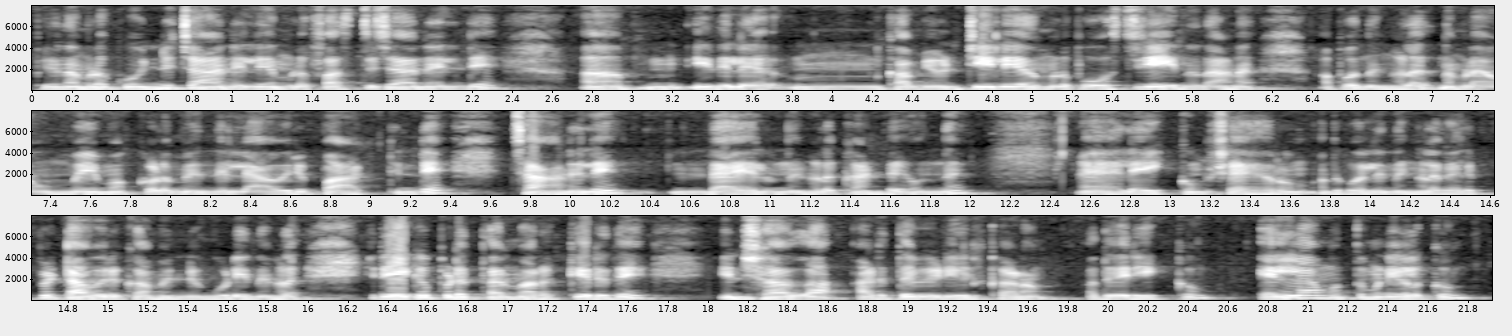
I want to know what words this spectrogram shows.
പിന്നെ നമ്മുടെ കുഞ്ഞു ചാനൽ നമ്മൾ ഫസ്റ്റ് ചാനലിന്റെ ഇതിൽ കമ്മ്യൂണിറ്റിയിൽ നമ്മൾ പോസ്റ്റ് ചെയ്യുന്നതാണ്. അപ്പോൾ നിങ്ങൾ നമ്മളെ ഉമ്മയും മക്കളും എന്നുള്ള ആ ഒരു പാട്ടിന്റെ ചാനൽ എന്തായാലും നിങ്ങൾ കണ്ട് ഒന്ന് ലൈക്കും ഷെയറും അതുപോലെ നിങ്ങൾ വിലപ്പെട്ട ആ ഒരു കമന്റും കൂടി നിങ്ങൾ രേഖപ്പെടുത്താൻ മറക്കരുത്. ഇൻഷാല്ല അടുത്ത വീഡിയോയിൽ കാണാം. അതുവരേക്കും എല്ലാ മുത്തുമണികൾക്കും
